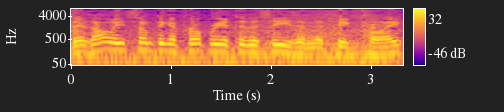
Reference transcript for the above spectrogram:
There's always something appropriate to the season at Big Toy.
